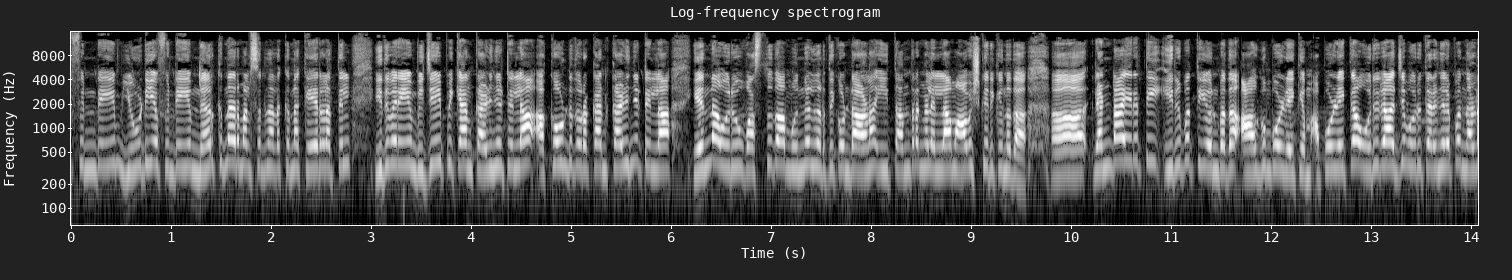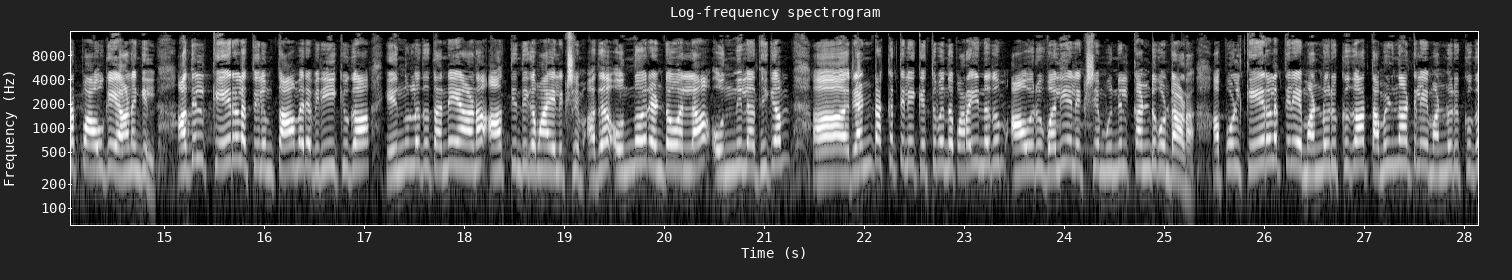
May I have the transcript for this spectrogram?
എഫിന്റെയും യു ഡി എഫിന്റെയും നേർക്കുനേർ മത്സരം നടക്കുന്ന കേരളത്തിൽ ഇതുവരെയും വിജയിപ്പിക്കാൻ കഴിഞ്ഞിട്ടില്ല അക്കൗണ്ട് തുറക്കാൻ കഴിഞ്ഞിട്ടില്ല എന്ന ഒരു വസ്തുത മുന്നിൽ നിർത്തിക്കൊണ്ടാണ് ഈ തന്ത്രങ്ങളെല്ലാം ആവിഷ്കരിക്കുന്നത്. രണ്ടായിരത്തി ഇരുപത്തിയൊൻപത് ആകുമ്പോഴേക്കും അപ്പോഴേക്ക് ഒരു രാജ്യം ഒരു തെരഞ്ഞെടുപ്പ് നടപ്പാവുകയാണെങ്കിൽ അതിൽ കേരളത്തിലും താമര വിരിയിക്കുക എന്നുള്ളത് തന്നെയാണ് ആത്യന്തികമായ ലക്ഷ്യം. അത് ഒന്നോ രണ്ടോ അല്ല ഒന്നിലധികം രണ്ടക്കത്തിലേക്ക് എത്തുമെന്ന് പറയുന്നതും ആ ഒരു വലിയ ലക്ഷ്യം മുന്നിൽ കണ്ടുകൊണ്ടാണ്. അപ്പോൾ കേരളത്തിലെ മണ്ണൊരുക്കുക തമിഴ്നാട്ടിലെ മണ്ണൊരുക്കുക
